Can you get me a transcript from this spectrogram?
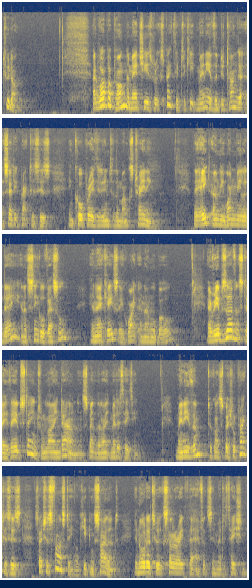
Tudong. At Pah the Mechis were expected to keep many of the Dhutanga ascetic practices incorporated into the monks' training. They ate only one meal a day in a single vessel, in their case, a white enamel bowl. Every observance day, they abstained from lying down and spent the night meditating. Many of them took on special practices, such as fasting or keeping silent, in order to accelerate their efforts in meditation.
